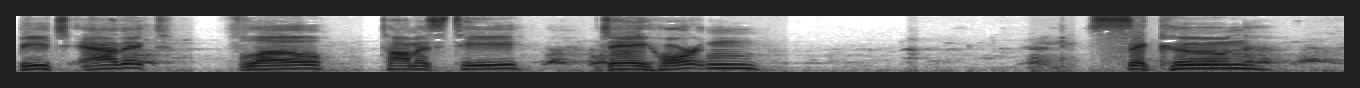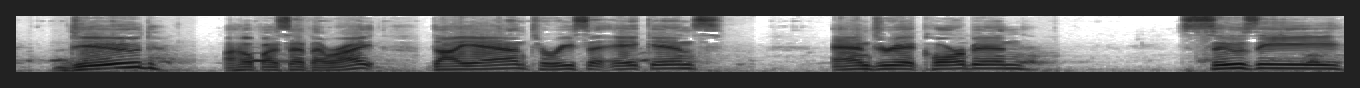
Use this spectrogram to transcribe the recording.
Beach Addict, Flo, Thomas T, Jay Horton, Sikun, Dude, I hope I said that right, Diane, Teresa Akins, Andrea Corbin, Susie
